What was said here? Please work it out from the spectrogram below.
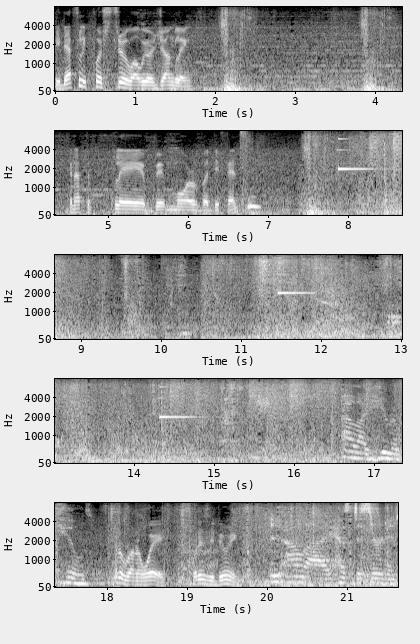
He definitely pushed through while we were jungling. Gonna have to play a bit more of a defensive. Allied hero killed. He's gonna run away. What is he doing? An ally has deserted.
